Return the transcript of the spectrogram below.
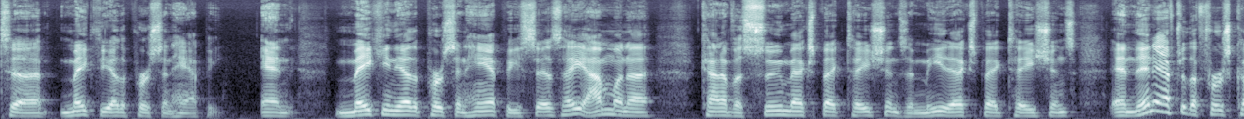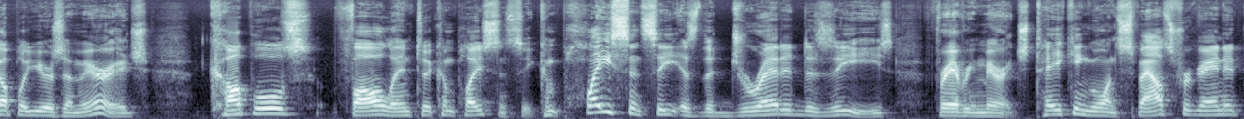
to make the other person happy and making the other person happy says, hey, I'm going to kind of assume expectations and meet expectations. And then after the first couple of years of marriage, couples fall into complacency. Complacency is the dreaded disease for every marriage, taking one spouse for granted,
